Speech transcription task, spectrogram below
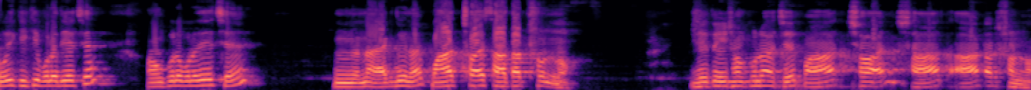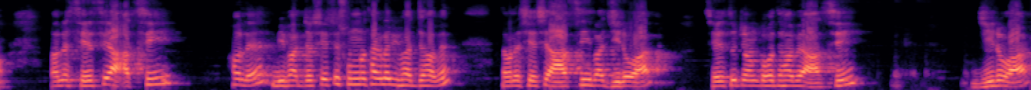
দুই, কি কি বলে দিয়েছে? অঙ্কগুলো বলে দিয়েছে না, এক, দুই নয়, পাঁচ, ছয়, সাত, আট, শূন্য। যেহেতু এই সংখ্যাগুলো আছে পাঁচ ছয় সাত আট আর শূন্য। তাহলে শেষে আশি হলে বিভাজ্য শেষে শূন্য থাকলে বিভাজ্য হবে। তার মানে শেষে আশি বা জিরো আট শেষ দুটি অঙ্ক হতে হবে আশি জিরো আট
